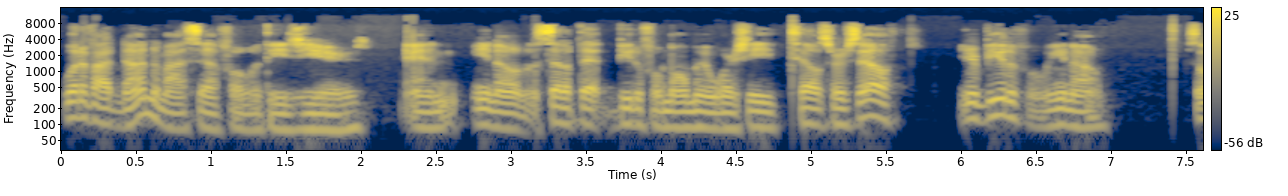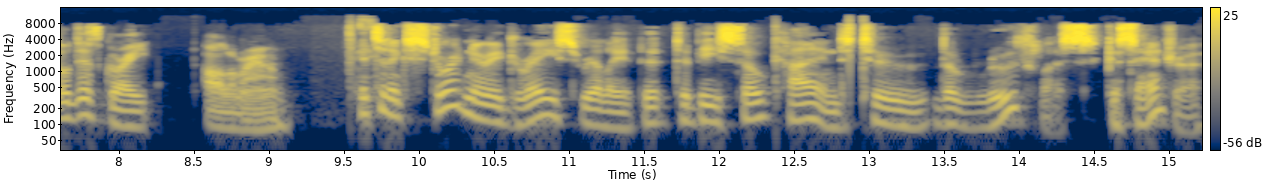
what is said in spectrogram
what have I done to myself over these years? And, you know, set up that beautiful moment where she tells herself, You're beautiful, you know. So just great all around. It's an extraordinary grace, really, to, to be so kind to the ruthless Cassandra.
